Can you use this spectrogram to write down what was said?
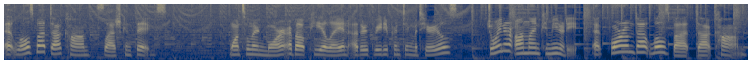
at lulzbot.com/configs. Want to learn more about PLA and other 3D printing materials? Join our online community at forum.lulzbot.com.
